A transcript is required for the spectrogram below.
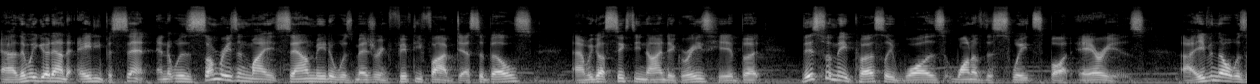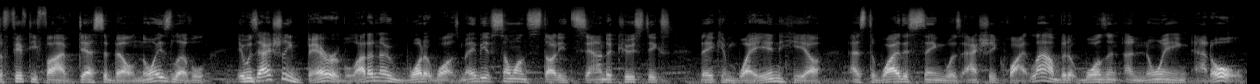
Uh, then we go down to 80%, and it was some reason my sound meter was measuring 55 decibels, and we got 69 degrees here, but this for me personally was one of the sweet spot areas. Uh, even though it was a 55 decibel noise level, it was actually bearable. I don't know what it was. Maybe if someone studied sound acoustics, they can weigh in here as to why this thing was actually quite loud, but it wasn't annoying at all.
